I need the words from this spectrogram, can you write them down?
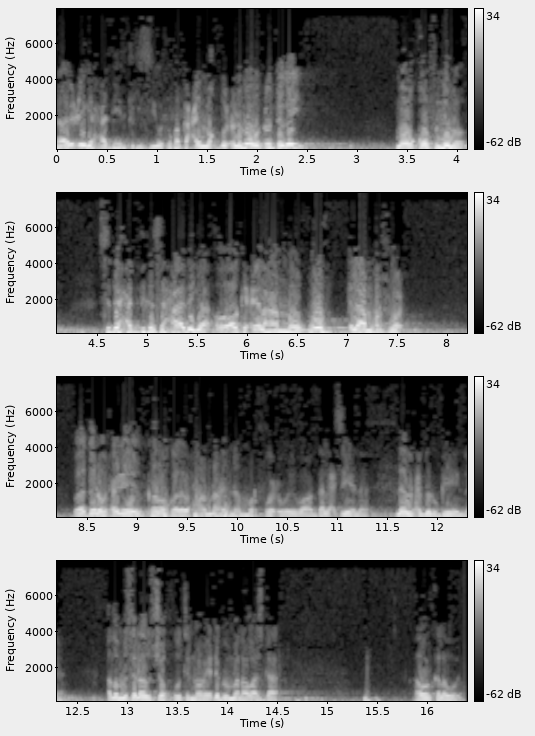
taabiciga xadiidkiisii wuxuu ka kacay maqduucnimo wuxuu tegey mawquufnimo. Sida xadiidka saxaabiga oo kici lahaa mawquuf ilaa marfuuc waadana waxay leeyihiin kanoo kale waxaan dhahaynaa marfuuc wey waan dalacsiinaynaa nabi maxamed baan u masaladu sheekhu ku tilmaamaya dhibba ma waa iska hawl kale wey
